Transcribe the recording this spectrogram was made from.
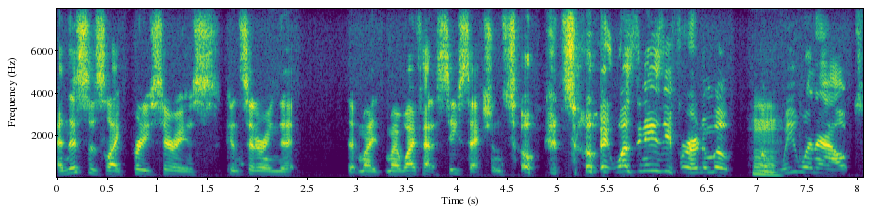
And this is like pretty serious considering that that my, my wife had a C-section, so so it wasn't easy for her to move. But hmm. we went out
